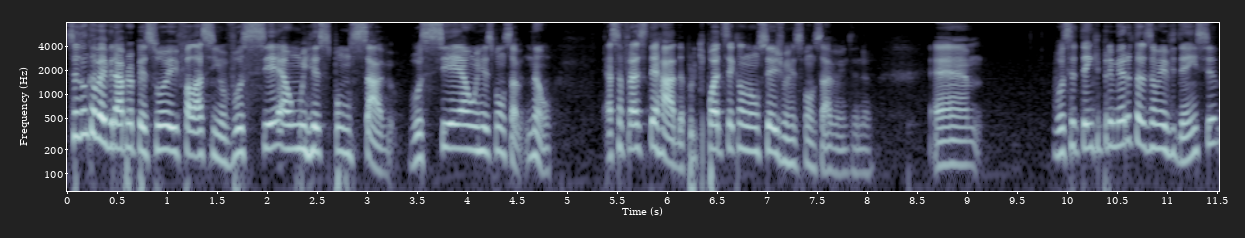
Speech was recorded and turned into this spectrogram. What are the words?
Você nunca vai virar pra pessoa e falar assim, você é um irresponsável. Você é um irresponsável. Não. Essa frase está errada, porque pode ser que ela não seja um irresponsável, entendeu? É, você tem que primeiro trazer uma evidência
